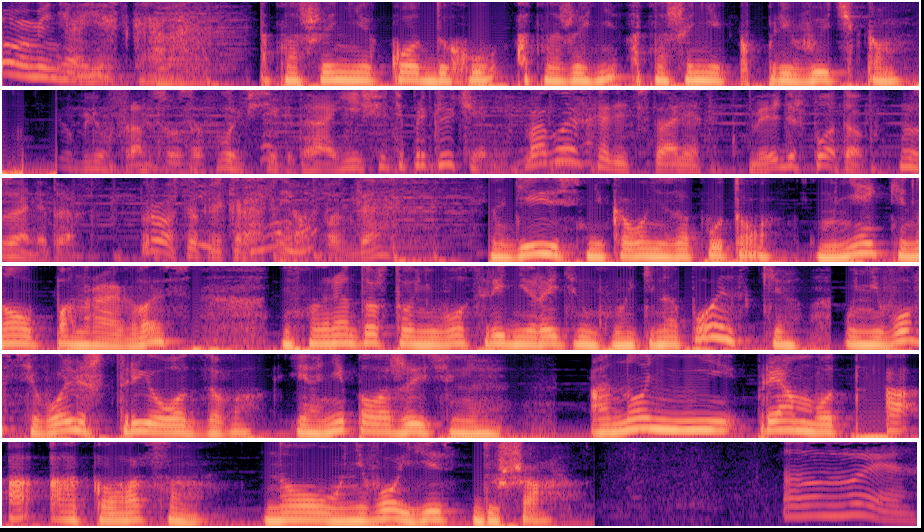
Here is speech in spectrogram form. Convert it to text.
У меня есть кровать. отношения к отдыху, отношения, отношения к привычкам. Люблю французов, вы всегда ищете приключений. Могу я сходить в туалет? Видишь, платок? Занято. Просто прекрасный отпуск, да? Надеюсь, никого не запутал. Мне кино понравилось. Несмотря на то, что у него средний рейтинг на кинопоиске, у него всего лишь три отзыва, и они положительные. Оно не прям вот ААА класса, но у него есть душа. Вы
